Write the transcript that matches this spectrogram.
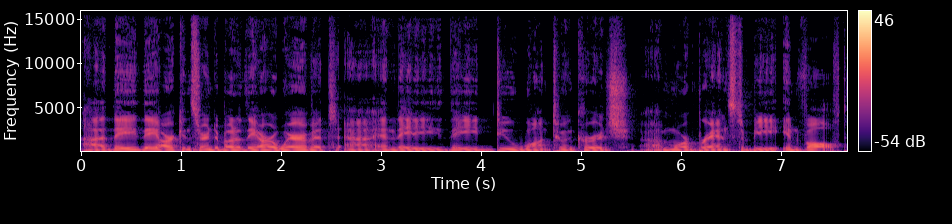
uh, they they are concerned about it, they are aware of it, uh, and they they do want to encourage uh, more brands to be involved.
